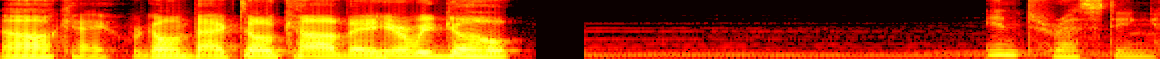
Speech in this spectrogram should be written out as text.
Okay, we're going back to Okabe. Here we go. Interesting.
